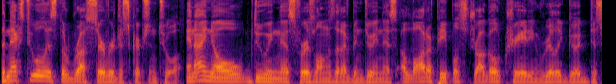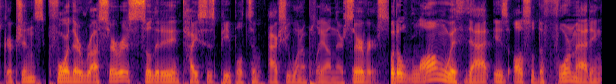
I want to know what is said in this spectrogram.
The next tool is the Rust server description tool. And I know doing this for as long as that I've been doing this, a lot of people struggle creating really good descriptions for their Rust servers so that it entices people to actually want to play on their servers. But along with that is also the formatting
